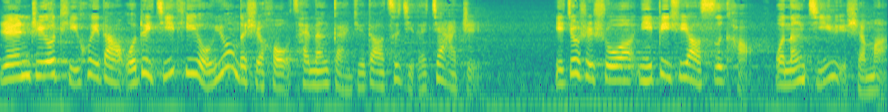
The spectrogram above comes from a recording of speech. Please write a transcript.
人只有体会到我对集体有用的时候，才能感觉到自己的价值。也就是说，你必须要思考：我能给予什么？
